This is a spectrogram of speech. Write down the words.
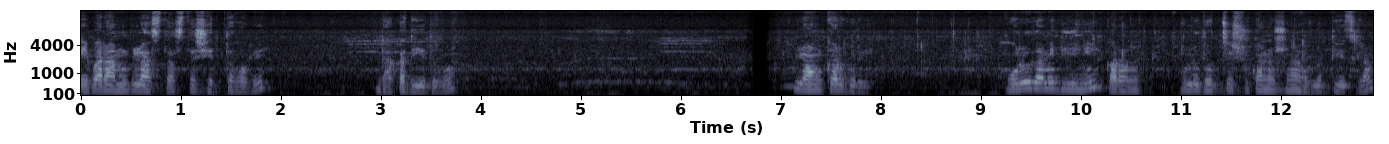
এইবার আমগুলো আস্তে আস্তে সেদ্ধ হবে, ঢাকা দিয়ে দেবো। লঙ্কার গুঁড়ি। হলুদ আমি দিইনি, কারণ হলুদ হচ্ছে, শুকানোর সময় হলুদ দিয়েছিলাম।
